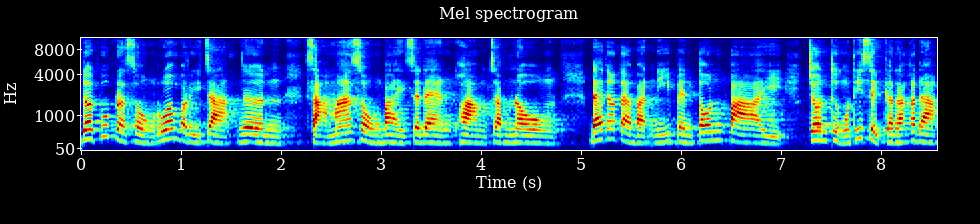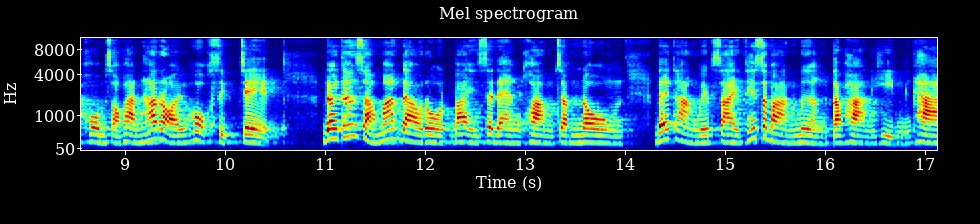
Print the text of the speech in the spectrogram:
โดยผู้ประสงค์ร่วมบริจาคเงิน สามารถส่งใบแสดงความจำนง ได้ตั้งแต่บัดนี้เป็นต้นไป จนถึงวันที่ 10 กรกฎาคม 2567โดยท่านสามารถดาวน์โหลดใบแสดงความจำนง ได้ทางเว็บไซต์เทศบาลเมืองตะพานหินค่ะ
